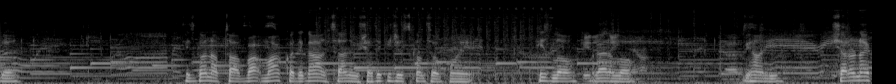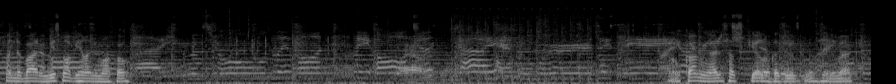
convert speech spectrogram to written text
Dead. He's going up top. Marco, they got on sandwich. I think he just come to a point. He's low. I got him low. Behind you. Shadow knife on the bottom. He's not behind you, Marco. I'm coming. I just have to kill him because he was going to the back.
